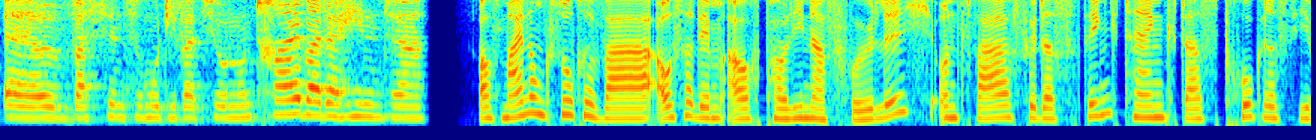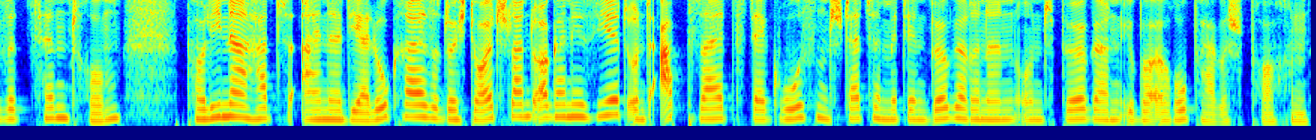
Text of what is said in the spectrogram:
Äh, was sind so Motivationen und Treiber dahinter? Auf Meinungssuche war außerdem auch Paulina Fröhlich, und zwar für das Think Tank Das Progressive Zentrum. Paulina hat eine Dialogreise durch Deutschland organisiert und abseits der großen Städte mit den Bürgerinnen und Bürgern über Europa gesprochen.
